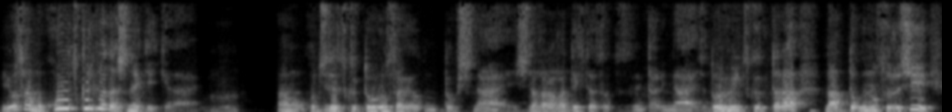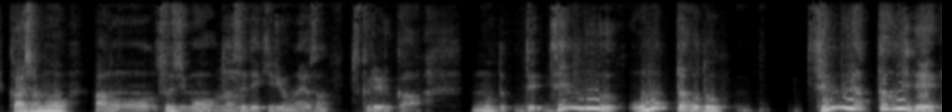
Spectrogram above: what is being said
予算もこういう作り方しなきゃいけない。うん。あの、こっちで作って下ろすだけだと納得しない。下から上がってきたやつだと全然足りない。じゃあどういうふうに作ったら納得もするし、会社も、あの、数字も達成できるような予算作れるか。もうで、全部思ったことを全部やった上で、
